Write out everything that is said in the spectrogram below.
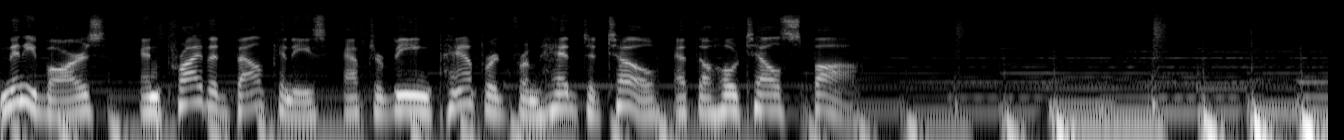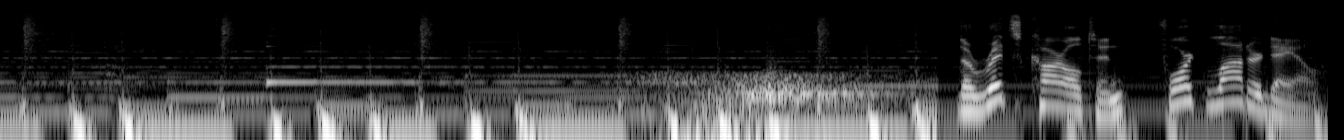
minibars, and private balconies after being pampered from head to toe at the hotel spa. The Ritz-Carlton, Fort Lauderdale.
